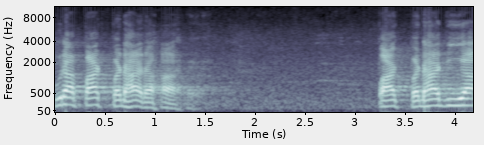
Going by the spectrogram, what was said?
पूरा पाठ पढ़ा रहा है। पाठ पढ़ा दिया।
